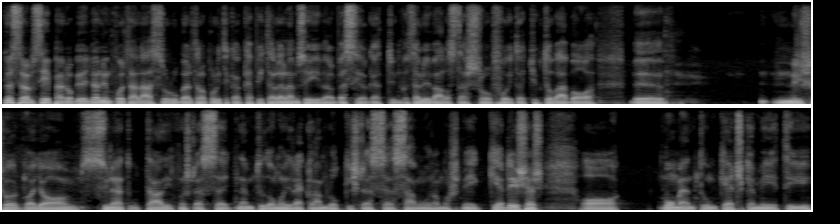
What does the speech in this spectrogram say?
Köszönöm szépen, Robi, hogy velünk voltál. László Rubelt, a Politika Capital elemzőjével beszélgettünk. Az előválasztásról folytatjuk tovább a ö, műsor vagy a szünet után, itt most lesz egy, nem tudom, hogy reklámblokk is lesz ez számomra most még kérdéses. A Momentum Kecskeméti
